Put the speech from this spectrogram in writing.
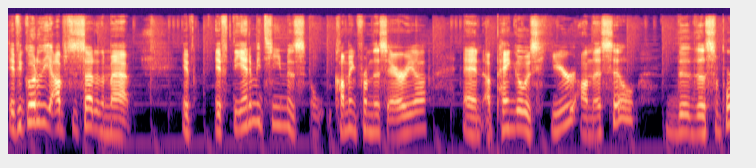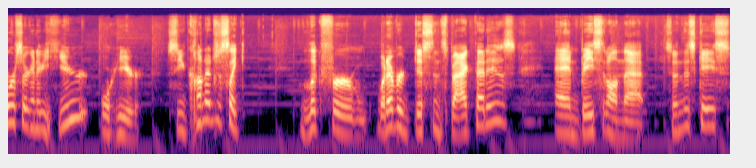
If you go to the opposite side of the map, if if the enemy team is coming from this area and a Pango is here on this hill, the the supports are going to be here or here. So you kind of just like look for whatever distance back that is and base it on that. So in this case,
